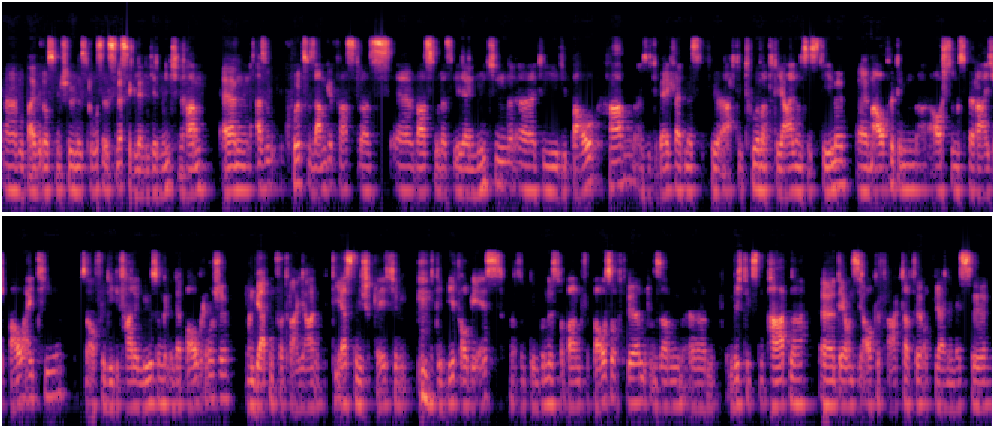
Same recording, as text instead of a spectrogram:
äh, wobei wir doch so ein schönes, großes Messegelände hier in München haben. Ähm, also kurz zusammengefasst war es äh, so, dass wir ja in München äh, die, die Bau haben, also die Weltleitmesse für Architektur, Materialien und Systeme, ähm, auch mit dem Ausstellungsbereich Bau-IT also auch für digitale Lösungen in der Baubranche. Und wir hatten vor drei Jahren die ersten Gespräche mit dem BVBS, also dem Bundesverband für Bausoftware, mit unserem ähm, wichtigsten Partner, äh, der uns ja auch gefragt hatte, ob wir eine Messe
